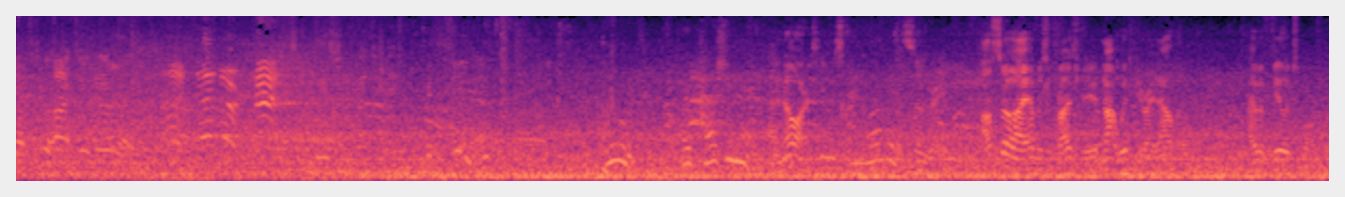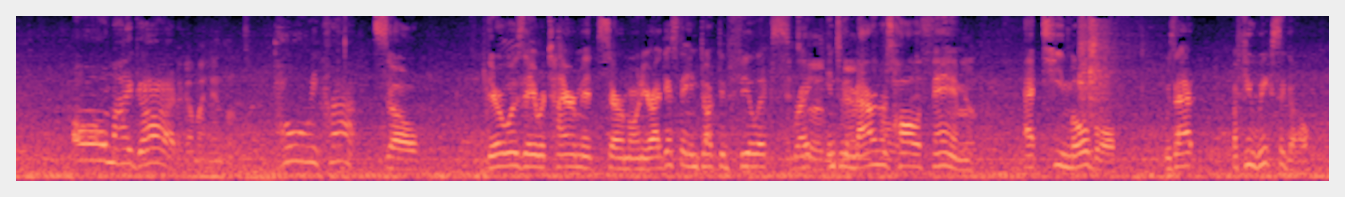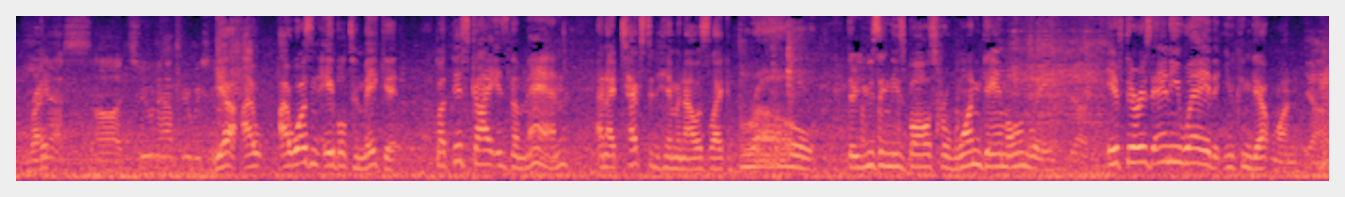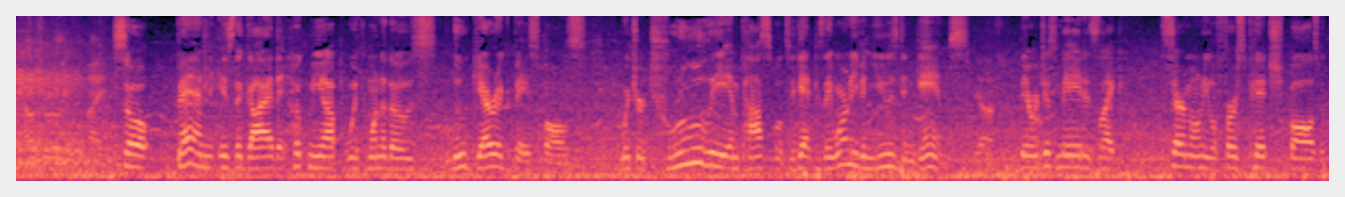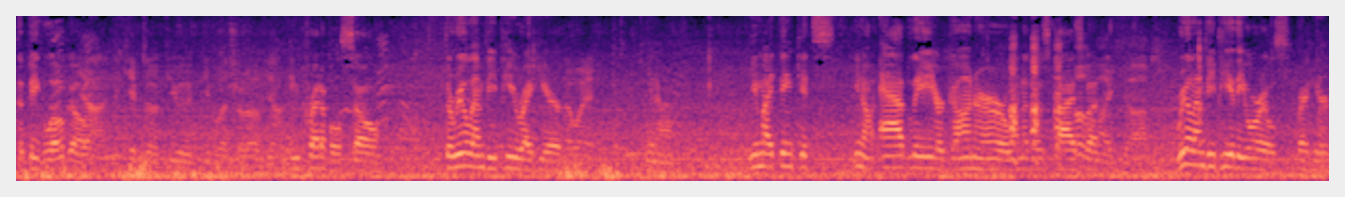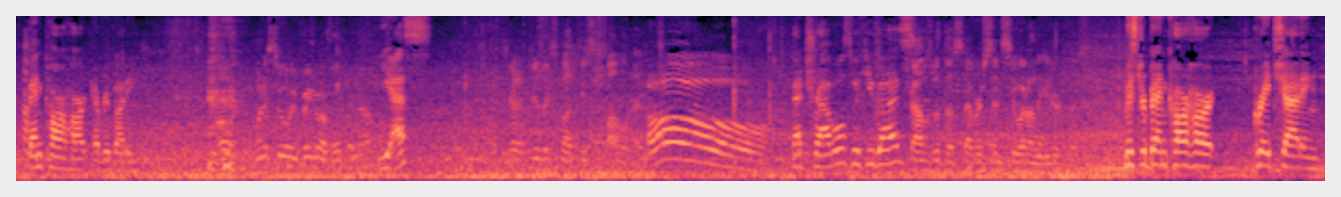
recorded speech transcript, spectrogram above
Dude, you're crushing it. I know our team is I love it. it's so great. Also, I have a surprise for you. Not with me right now though. I have a Felix ball for you. Oh my God! I got my hands on it. Holy crap. So, there was a retirement ceremony, or I guess they inducted Felix, Into right, the into the Mariners Mariners Hall of Fame Yep. At T-Mobile. Was that a few weeks ago, right? Yes, uh, two and a half, three weeks ago. Yeah, I, I wasn't able to make it, but this guy is the man. And I texted him and I was like, bro, they're using these balls for one game only. Yeah. If there is any way that you can get one. Yeah, that was a really cool night. So Ben is the guy that hooked me up with one of those Lou Gehrig baseballs, which are truly impossible to get because they weren't even used in games. Yeah. They were just made as like ceremonial first pitch balls with the big logo. Yeah, and they came to a few of the people that showed up. Yeah. Incredible. So the real MVP right here. No way. you know, you might think it's, you know, Adley or Gunnar or one of those guys, oh but real MVP of the Orioles right here. Ben Carhart, everybody. Oh, want to see what we bring to our bullpen now? Yes. We got a Felix Bautista bobblehead. Oh, that travels with you guys? Travels with us ever since he went on the intercourse. Mr. Ben Carhart, great chatting.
